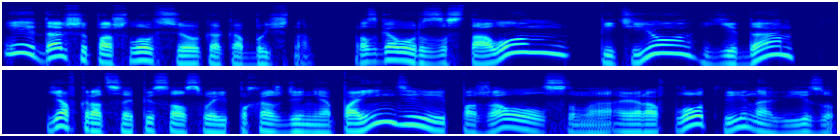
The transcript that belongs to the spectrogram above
И дальше пошло все как обычно. Разговор за столом, питье, еда. Я вкратце описал свои похождения по Индии, пожаловался на Аэрофлот и на визу.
